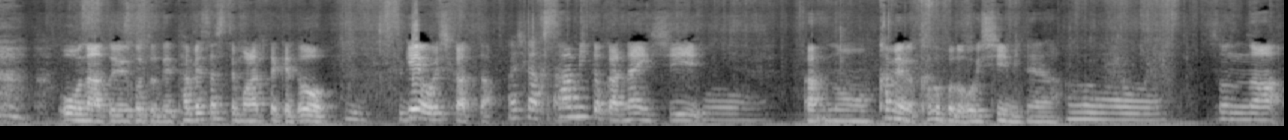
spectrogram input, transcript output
オーナーということで食べさせてもらったけど、すげえ美味しかった。美味しかった。臭みとかないしおあの噛めば噛むほど美味しいみたいな。そんな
